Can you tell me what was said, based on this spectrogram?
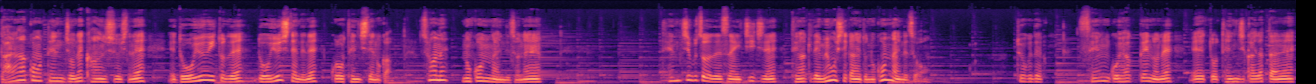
誰がこの展示をね、監修してね、どういう意図でね、どういう視点でね、これを展示しているのか。それはね、残んないんですよね。展示物でですね、いちいちね、手書きでメモしていかないと残んないんですよ。というわけで、1500円のね、えっ、ー、と、展示会だったらね、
